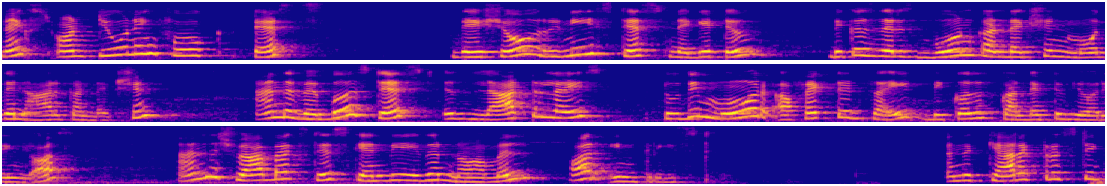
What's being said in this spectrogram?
Next on tuning fork tests they show Rinne's test negative because there is bone conduction more than air conduction. And the Weber's test is lateralized to the more affected side because of conductive hearing loss. And the Schwabach's test can be either normal or increased. And the characteristic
